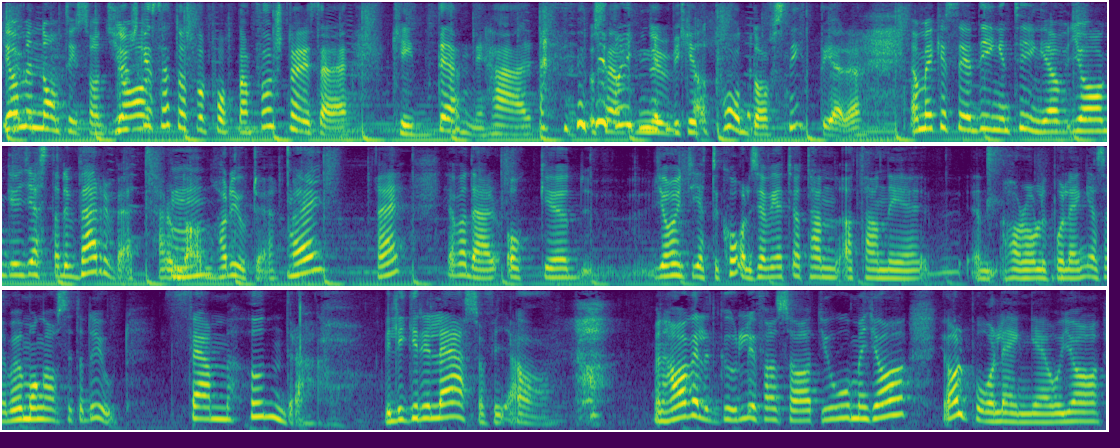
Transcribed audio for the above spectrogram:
Ja, men någonting sånt. Du Jag- ska sätta oss på pottan först när det är så här, Kidden är här. Och sen ingen nu, vilket poddavsnitt är det? Ja, men jag kan säga det är ingenting. Jag, jag gästade Värvet häromdagen. Mm. Har du gjort det? Nej, Nej, jag var där och eh, du- jag har inte jättekoll. Så jag vet ju att han, att han är, en, har hållit på länge. Så jag bara, hur många avsnitt har du gjort? 500. Vi ligger i lä, Sofia. Ja. Men han var väldigt gullig för han sa att jo, men jag, jag har på länge och jag,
